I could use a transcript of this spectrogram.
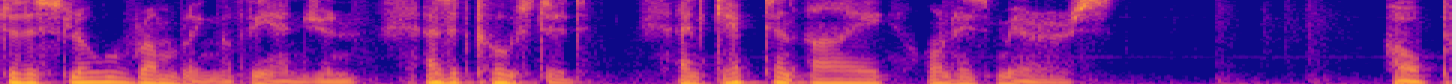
to the slow rumbling of the engine as it coasted and kept an eye on his mirrors. Hope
